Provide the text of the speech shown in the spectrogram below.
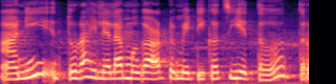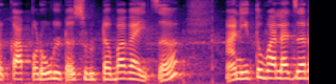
आणि तो राहिलेला मग ऑटोमॅटिकच येतं. तर कापड उलटं सुलटं बघायचं. आणि तुम्हाला जर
